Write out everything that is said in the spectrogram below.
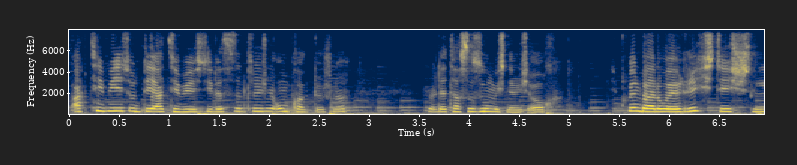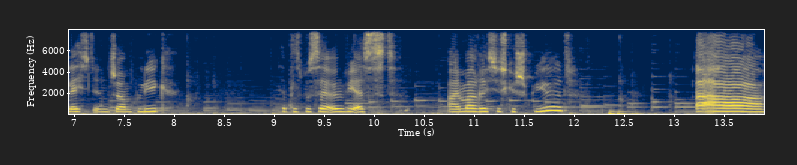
aktiviere ich und deaktiviere ich die. Das ist natürlich unpraktisch, ne? Mit der Taste zoome ich nämlich auch. Ich bin, by the way, richtig schlecht in Jump League. Ich habe das bisher irgendwie erst einmal richtig gespielt. Ah!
